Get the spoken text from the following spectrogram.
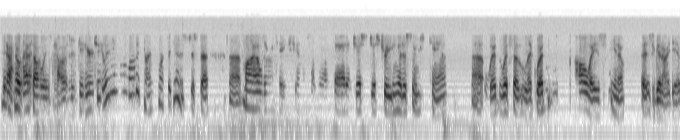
Yeah, no, that's always positive to hear too. And you know, a lot of times, once again, it's just a uh, mild irritation or something like that, and just just treating it as soon as you can uh, with with the liquid. Always, you know, is a good idea.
